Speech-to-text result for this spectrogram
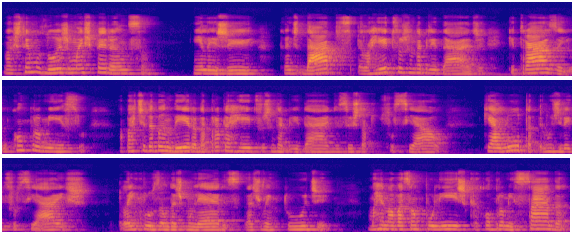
nós temos hoje uma esperança em eleger candidatos pela rede de sustentabilidade que trazem o compromisso a partir da bandeira da própria rede de sustentabilidade, seu estatuto social, que é a luta pelos direitos sociais, pela inclusão das mulheres, da juventude, uma renovação política compromissada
